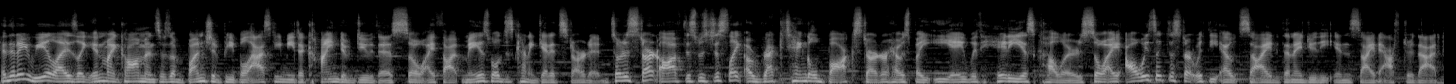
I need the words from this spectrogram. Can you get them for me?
And then I realized like in my comments, there's a bunch of people asking me to kind of do this. So I thought may as well just kind of get it started. So to start off, this was just like a rectangle box starter house by EA with hideous colors. So I always like to start with the outside, then I do the inside after that.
